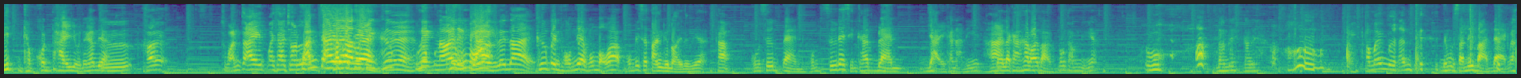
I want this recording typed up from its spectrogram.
มิตรกับคนไทยอยู่นะครับเนี่ย คือเขาเรียกขวัญใจประชาชนขวัญใจเลยทั้งจนั้นริงๆคือเนี่ยเด็กน้อยคือเด็ผกมบอใหกญ่ว่าเล่นได้ คือเป็นผมเนี่ยผมบอกว่าผมมีสตังค์อยู่หน่อยหนึ่งเนี่ย ครับ ผมซื้อแบรนด์ ผมซื้อได้สินค้าแบรนด์ใหญ่ขนาดนี้ฮะ ในราคา 500 บาทต้องทำอย่างเงี้ยทำดิทำดิทำไม่เหมือนนึกว่าสันนิบาตแดกแล้ว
